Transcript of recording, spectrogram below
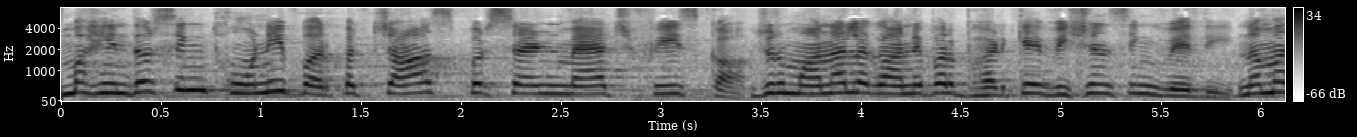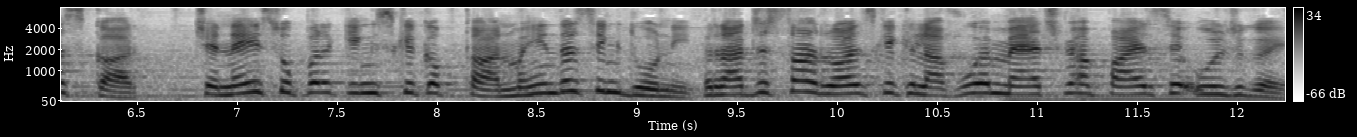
महेंद्र सिंह धोनी पर 50 परसेंट मैच फ़ीस का जुर्माना लगाने पर भड़के विशन सिंह वेदी। नमस्कार। चेन्नई सुपर किंग्स के कप्तान महेंद्र सिंह धोनी राजस्थान रॉयल्स के खिलाफ हुए मैच में अंपायर से उलझ गए।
